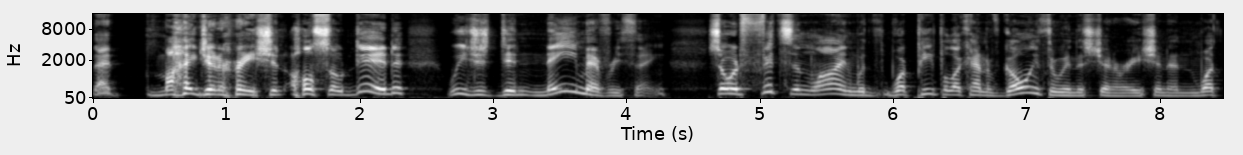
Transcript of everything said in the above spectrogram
that my generation also did. We just didn't name everything. So it fits in line with what people are kind of going through in this generation and what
